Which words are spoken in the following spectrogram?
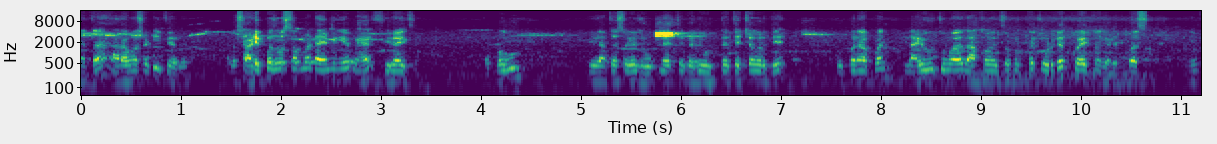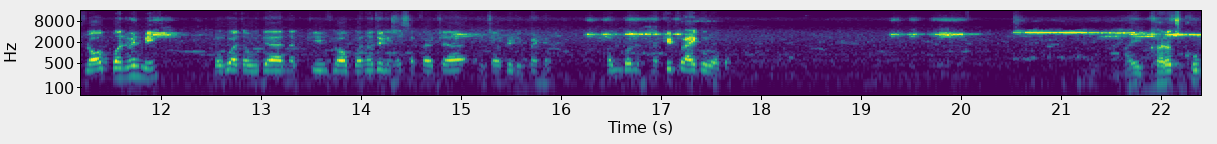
आता आरामासाठी इथे आलो आता साडेपाच वाजता आपला टायमिंग आहे बाहेर फिरायचं. बघू. ते आता सगळे झोपले आहेत ते कधी उठतात त्याच्यावरती. आहे. तो पण आपण लाईव्ह तुम्हाला दाखवायचा फक्त थोडक्यात प्रयत्न करेन. बस. आणि ब्लॉग बनवेन मी. बघू आता उद्या नक्की ब्लॉग बनवते की नाही सकाळच्या ह्याच्यावरती डिपेंड आहे. पण बनू नक्की ट्राय करू आपण. आई खरंच खूप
